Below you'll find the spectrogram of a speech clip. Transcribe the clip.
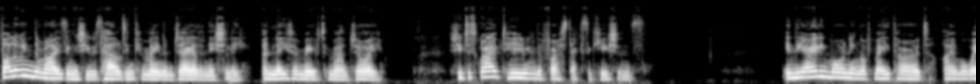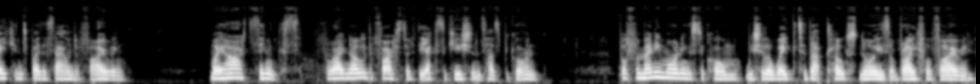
Following the rising, she was held in Kilmainham jail initially and later moved to Mountjoy. She described hearing the first executions. In the early morning of May 3rd, I am awakened by the sound of firing. My heart sinks, for I know the first of the executions has begun. But for many mornings to come, we shall awake to that close noise of rifle firing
